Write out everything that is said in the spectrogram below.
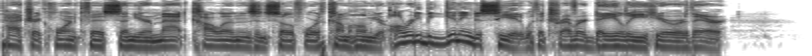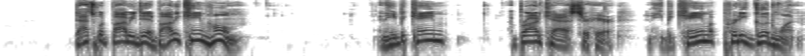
Patrick Hornqvist and your Matt Cullen and so forth come home. You're already beginning to see it with a Trevor Daley here or there. That's what Bobby did. Bobby came home and he became a broadcaster here and he became a pretty good one.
